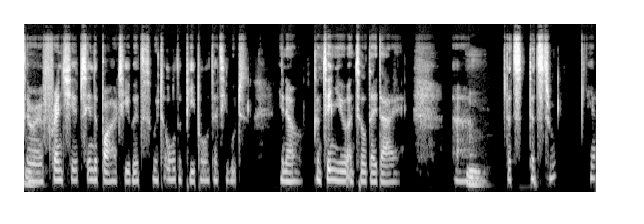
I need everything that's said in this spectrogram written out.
there mm. were friendships in the party with, with older people that he would, you know, continue until they die. Um, mm that's that's true. Yeah.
